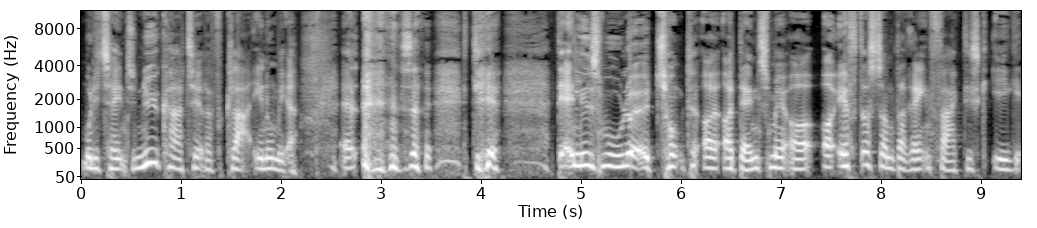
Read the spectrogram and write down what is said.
må de tage ind til nye karakter, der forklarer endnu mere. Altså, det, det er en lille smule øh, tungt at, at danse med, og, og eftersom der rent faktisk ikke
